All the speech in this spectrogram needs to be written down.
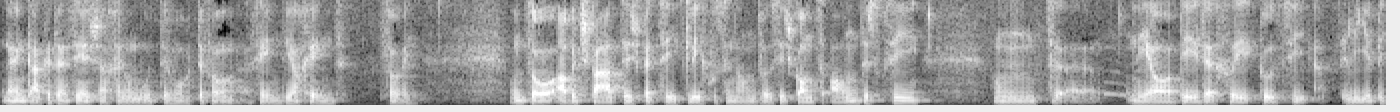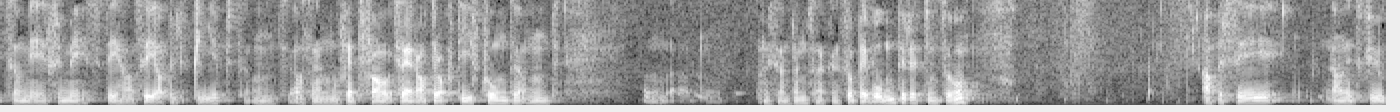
Nein, im Gegenteil, sie ist nachher noch Mutter geworden von Kind, ja Kind, zwei. Und so, aber später ist die Beziehung gleich auseinander, weil es ist ganz anders gewesen. Und äh, ja, bei ihr gewisse Liebe zu mir vermisst. Ich habe sie aber geliebt und also auf jeden Fall sehr attraktiv gefunden und, und wie soll man sagen, so bewundert und so. Aber sie, habe ich das Gefühl,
